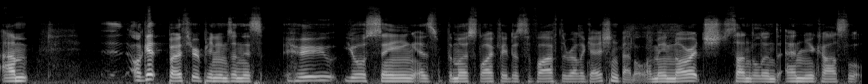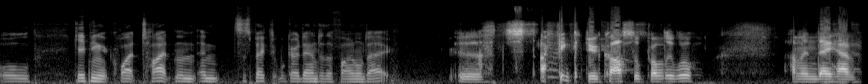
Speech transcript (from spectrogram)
Um, I'll get both your opinions on this. Who you're seeing as the most likely to survive the relegation battle? I mean, Norwich, Sunderland, and Newcastle all keeping it quite tight, and, and suspect it will go down to the final day. Uh, I think Newcastle probably will. I mean, they have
